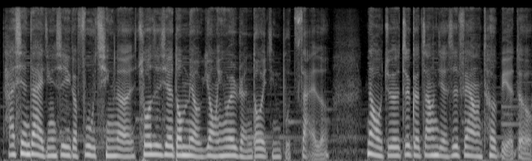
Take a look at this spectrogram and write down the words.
他现在已经是一个父亲了，说这些都没有用，因为人都已经不在了。那我觉得这个章节是非常特别的，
